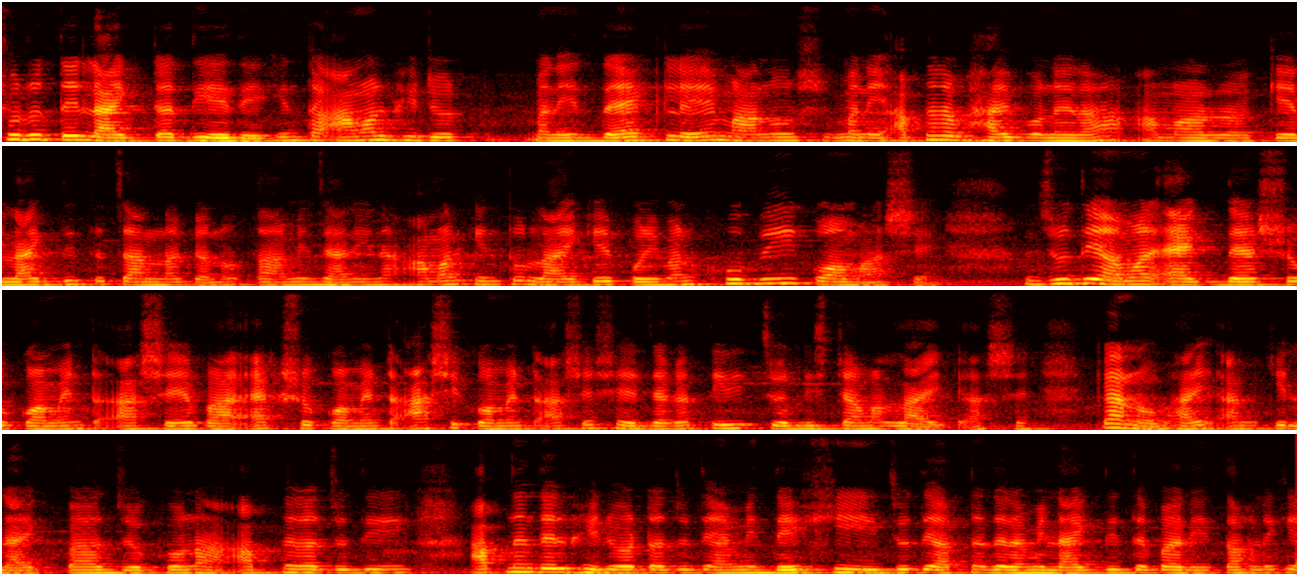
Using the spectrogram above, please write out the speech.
শুরুতেই লাইকটা দিয়ে দিই। কিন্তু আমার ভিডিও মানে দেখলে মানুষ মানে আপনারা ভাই বোনেরা আমারকে লাইক দিতে চান না কেন তা আমি জানি না। আমার কিন্তু লাইকের পরিমাণ খুবই কম আসে। যদি আমার এক দেড়শো কমেন্ট আসে বা একশো কমেন্ট আশি কমেন্ট আসে, সেই জায়গায় তিরিশ চল্লিশটা আমার লাইক আসে। কেন ভাই? আমি কি লাইক পাওয়ার যোগ্য না? আপনারা যদি, আপনাদের ভিডিওটা যদি আমি দেখি, যদি আপনাদের আমি লাইক দিতে পারি, তাহলে কি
